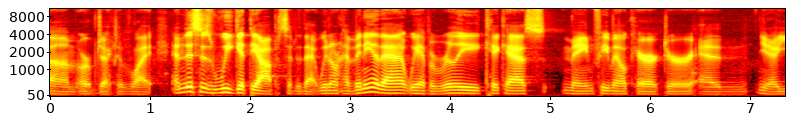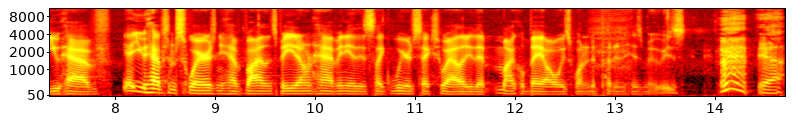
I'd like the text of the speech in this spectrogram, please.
um, or objective light. And this is we get the opposite of that. We don't have any of that. We have a really kick-ass main female character, and you know you have yeah you have some swears and you have violence, but you don't have any of this like weird sexuality that Michael Bay always wanted to put in his movies. yeah,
